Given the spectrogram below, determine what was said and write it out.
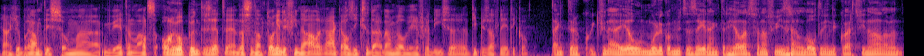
ja, gebrand is om, uh, wie weet, een laatste orgelpunt te zetten. En dat ze dan toch in de finale raken, als ik ze daar dan wel weer verliezen, typisch Atletico. Er ook, ik vind het heel moeilijk om nu te zeggen, dat hangt er heel hard vanaf wie ze dan loten in de kwartfinale. Want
